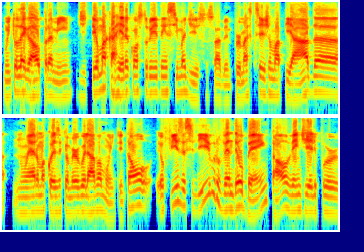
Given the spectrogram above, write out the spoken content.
muito legal para mim de ter uma carreira construída em cima disso, sabe? Por mais que seja uma piada, não era uma coisa que eu mergulhava muito. Então eu fiz esse livro, vendeu bem tal, vendi ele por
